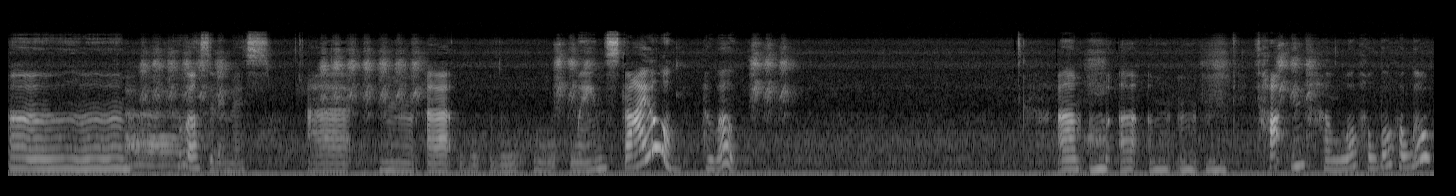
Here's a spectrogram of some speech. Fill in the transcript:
Um, who else did I miss? Uh, mm, uh, Lane Style? Hello. Um, mm, uh, um, mm, mm. Totten, hello, hello, hello.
